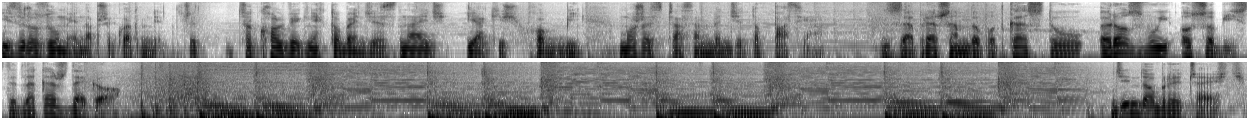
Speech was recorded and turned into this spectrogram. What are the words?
i zrozumie na przykład mnie, czy cokolwiek niech to będzie, znajdź jakieś hobby, może z czasem będzie to pasja. Zapraszam do podcastu Rozwój Osobisty dla Każdego. Dzień dobry, cześć.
